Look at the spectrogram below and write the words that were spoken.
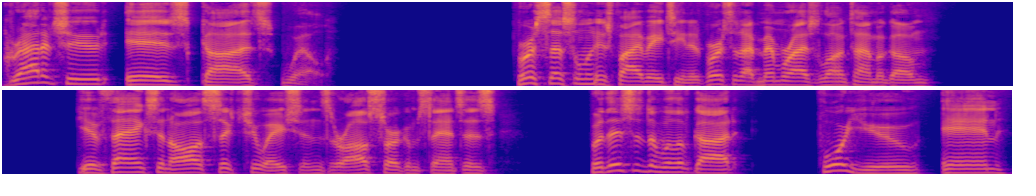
Gratitude is God's will. 1 Thessalonians 5:18, a verse that I've memorized a long time ago. Give thanks in all situations or all circumstances, for this is the will of God for you in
